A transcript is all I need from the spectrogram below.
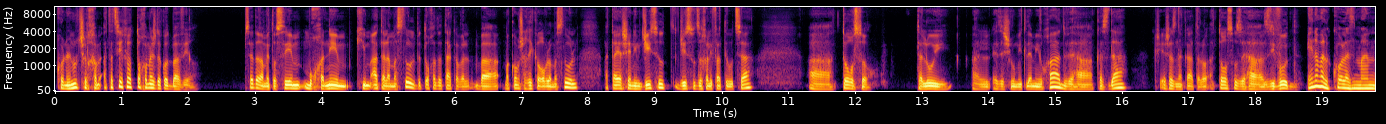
כוננות של חמש, אתה צריך להיות תוך חמש דקות באוויר. בסדר, המטוסים מוכנים כמעט על המסלול בתוך הדתק, אבל במקום שהכי קרוב למסלול, אתה ישן עם ג'יסוט, ג'יסוט זה חליפת תאוצה, הטורסו תלוי על איזשהו מתלה מיוחד, והקסדה, כשיש הזנקה, אתה לא, הטורסו זה הזיווד. אין אבל כל הזמן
